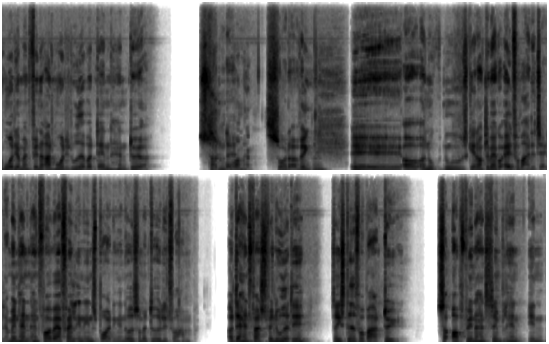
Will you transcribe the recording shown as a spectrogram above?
hurtigt, og man finder ret hurtigt ud af, hvordan han dør. Sådan der. man. Sort of, ikke? Mm. Øh, og og nu, nu skal jeg nok lade være at gå alt for meget i detaljer, men han, han får i hvert fald en indsprøjtning af noget, som er dødeligt for ham. Og da han først finder ud af det, så i stedet for bare at dø, så opfinder han simpelthen en,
